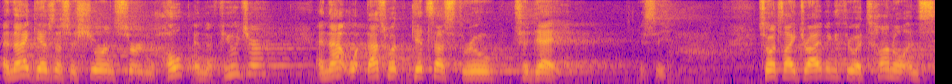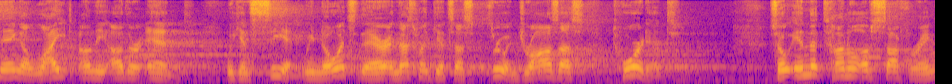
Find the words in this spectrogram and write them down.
and that gives us a sure and certain hope in the future and that, that's what gets us through today, you see. So it's like driving through a tunnel and seeing a light on the other end. We can see it, we know it's there, and that's what gets us through and draws us toward it. So, in the tunnel of suffering,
